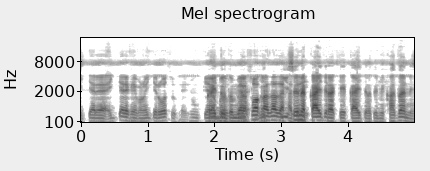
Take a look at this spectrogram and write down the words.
અત્યારે અત્યારે ખાય પણ અત્યારે ઓછું ખાય. કહી પેલા છોકરા જાજા છે ને કાચરા કે કાચરા તમે ખાધા ને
